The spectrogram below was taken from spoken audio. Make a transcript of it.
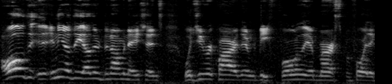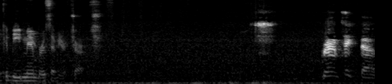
all the any of the other denominations, would you require them to be fully immersed before they could be members of your church? Graham, take that.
